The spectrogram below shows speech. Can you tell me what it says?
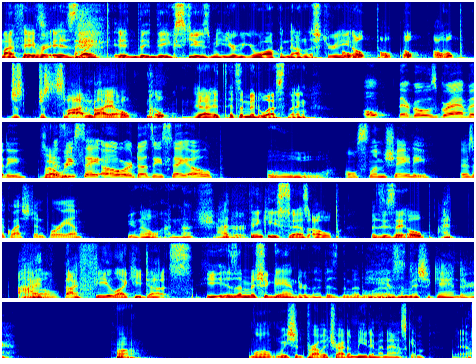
My favorite is like it, the, the excuse me. You're you're walking down the street. Oh oh oh oh Just just sliding by. Oh, oh. Yeah, it, it's a Midwest thing. Oh, there goes gravity. So does we- he say oh or does he say ope? Oh, Old Slim Shady. There's a question for you. you know, I'm not sure. I think he says ope. Does he say ope? I I Well. I feel like he does. He is a Michigander. That is the Midwest. He is a Michigander. huh? Well, we should probably try to meet him and ask him. Yeah.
